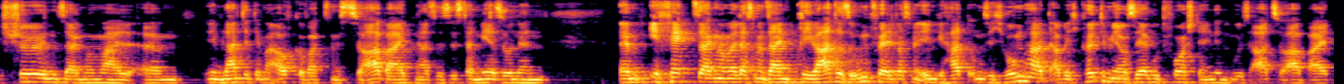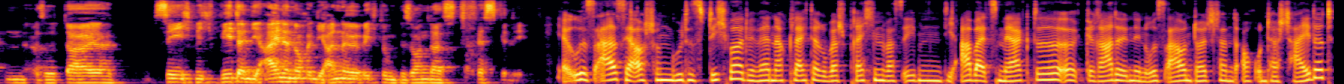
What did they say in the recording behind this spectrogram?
schön, sagen wir mal, ähm, in dem Land, in dem man aufgewachsen ist, zu arbeiten. Also es ist dann mehr so ein ähm, Effekt, sagen wir mal, dass man sein privates Umfeld, was man irgendwie hat, um sich herum hat. Aber ich könnte mir auch sehr gut vorstellen, in den USA zu arbeiten. Also da sehe ich mich weder in die eine noch in die andere Richtung besonders festgelegt. Ja, USA ist ja auch schon ein gutes Stichwort. Wir werden auch gleich darüber sprechen, was eben die Arbeitsmärkte äh, gerade in den USA und Deutschland auch unterscheidet.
